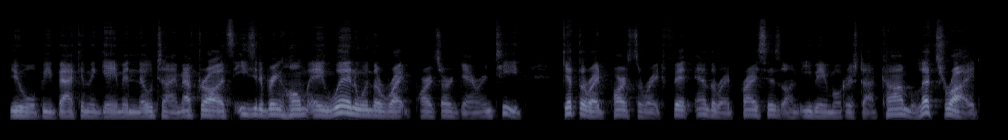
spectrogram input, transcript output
you will be back in the game in no time. After all, it's easy to bring home a win when the right parts are guaranteed. Get the right parts, the right fit, and the right prices on ebaymotors.com. Let's ride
